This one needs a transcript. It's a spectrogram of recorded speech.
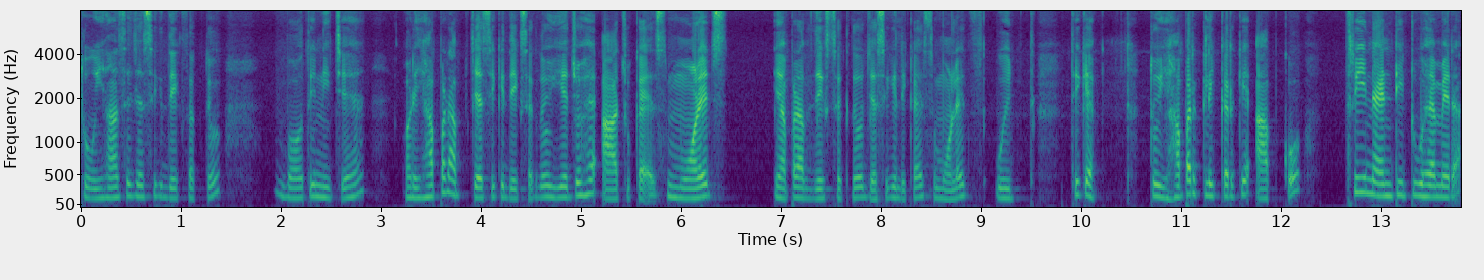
तो यहाँ से जैसे कि देख सकते हो बहुत ही नीचे है। और यहाँ पर आप जैसे कि देख सकते हो, ये जो है आ चुका है स्मॉलेट्स यहाँ पर आप देख सकते हो जैसे कि लिखा है स्मॉलेट्स विथ ठीक है? तो यहाँ पर क्लिक करके आपको 392 है मेरा।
